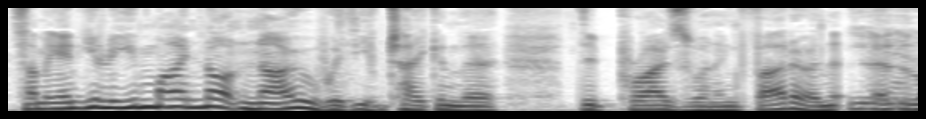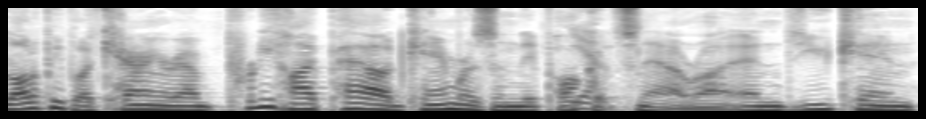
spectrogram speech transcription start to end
something. And you know, you might not know whether you've taken the the prize winning photo, and a lot of people are carrying around pretty high powered cameras in their pockets now, right? And you can.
